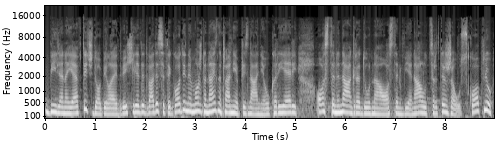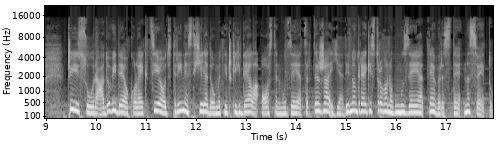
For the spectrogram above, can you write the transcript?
Biljana Jeftić dobila je 2020. godine možda najznačajnije priznanje u karijeri Osten nagradu na Osten Bijenalu crteža u Skoplju, čiji su radovi deo kolekcije od 13.000 umetničkih dela Osten muzeja crteža, jedinog registrovanog muzeja te vrste na svetu.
